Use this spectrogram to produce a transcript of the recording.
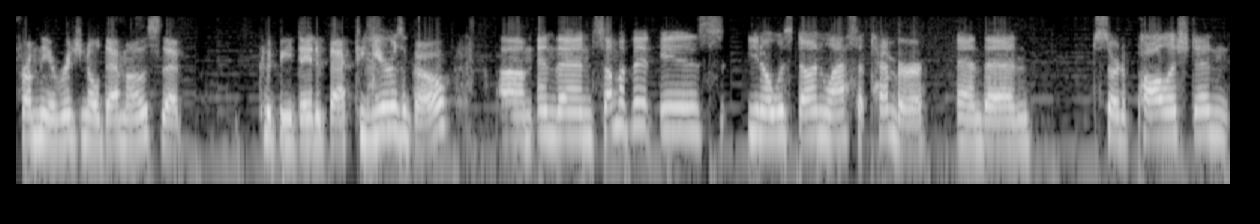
from the original demos that could be dated back to years ago. Um, and then some of it is, you know, was done last September and then sort of polished and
